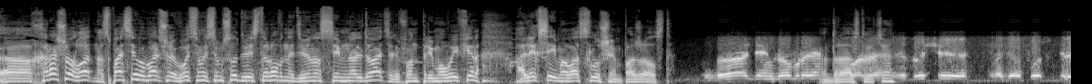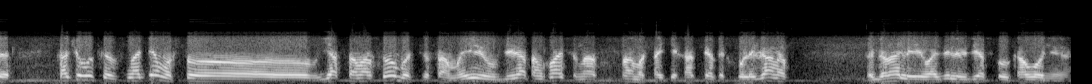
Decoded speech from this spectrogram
А, хорошо, ладно, спасибо большое. 8 800 200 ровно 9702, телефон прямого эфира. Алексей, мы вас слушаем, пожалуйста. Да, день добрый. Здравствуйте. уважаемые Ведущие, радиослушатели. Хочу высказаться на тему, что я в Самарской области сам, и в девятом классе нас самых таких отпетых хулиганов собирали и возили в детскую колонию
